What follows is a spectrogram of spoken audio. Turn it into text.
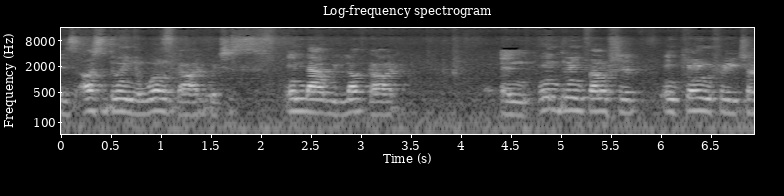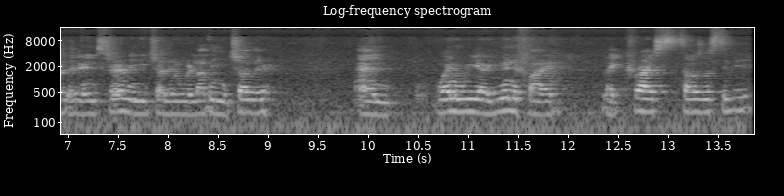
is us doing the will of God, which is in that we love God, and in doing fellowship, in caring for each other, in serving each other, we're loving each other. And when we are unified, like Christ tells us to be,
